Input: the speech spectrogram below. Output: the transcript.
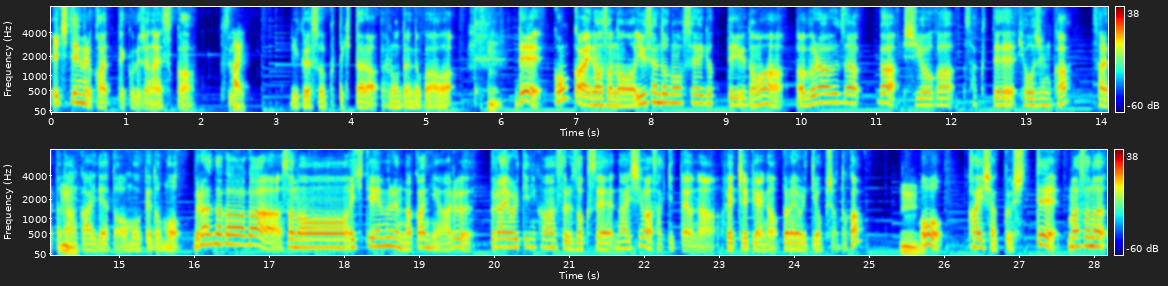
HTML 返ってくるじゃないですか。はい。リクエスト送ってきたら、フロントエンド側は。うんで、今回のその優先度の制御っていうのは、ブラウザが仕様が策定標準化された段階でやとは思うけども、ブラウザ側がその HTML の中にあるププライオリティに関する属性ないしはさっき言ったようなフェッチ API のプライオリティオプションとかうん。を解釈して、まあその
